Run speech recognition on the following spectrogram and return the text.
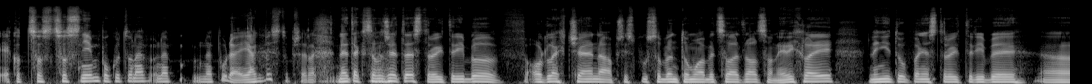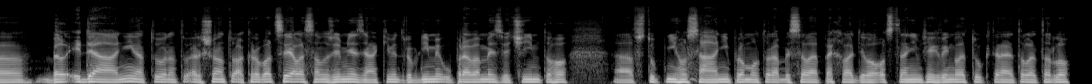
jako co, co s ním, pokud to ne, ne, nepůjde? Jak bys to předletěl? Ne, tak samozřejmě to je stroj, který byl odlehčen a přizpůsoben tomu, aby se letal co nejrychleji. Není to úplně stroj, který by uh, byl ideální na tu, na tu airshow, na tu akrobaci, ale samozřejmě s nějakými drobnými úpravami, zvětšením toho uh, vstupního sání pro motor, aby se lépe chladilo, odstraním těch wingletů, které to letadlo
